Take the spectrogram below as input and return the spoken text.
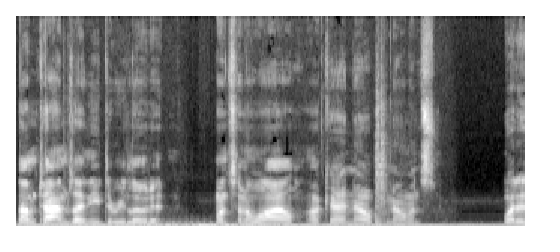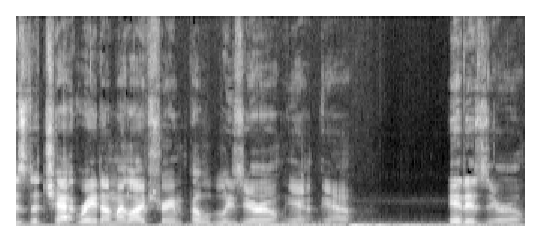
Sometimes I need to reload it once in a while. Okay, nope, no one's... What is the chat rate on my live stream? Probably zero. Yeah, yeah. It is zero.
